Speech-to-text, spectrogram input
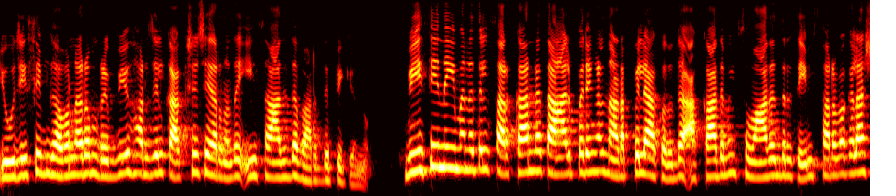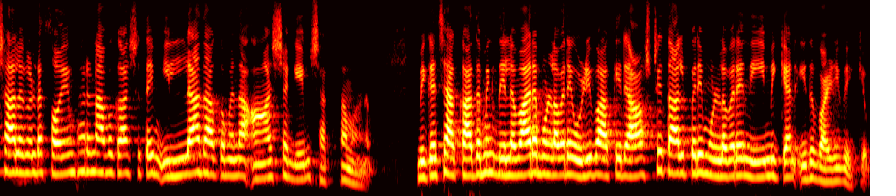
യു ഗവർണറും റിവ്യൂ ഹർജിയിൽ കക്ഷി ചേർന്നത് ഈ സാധ്യത വർദ്ധിപ്പിക്കുന്നു. വി സി നിയമനത്തിൽ സർക്കാരിന്റെ താല്പര്യങ്ങൾ നടപ്പിലാക്കുന്നത് അക്കാദമിക് സ്വാതന്ത്ര്യത്തെയും സർവകലാശാലകളുടെ സ്വയംഭരണാവകാശത്തെയും ഇല്ലാതാക്കുമെന്ന ആശങ്കയും ശക്തമാണ്. മികച്ച അക്കാദമിക് നിലവാരമുള്ളവരെ ഒഴിവാക്കി രാഷ്ട്രീയ താല്പര്യമുള്ളവരെ നിയമിക്കാൻ ഇത് വഴിവെക്കും.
